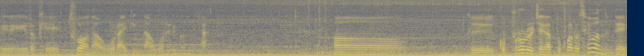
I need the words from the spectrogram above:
이- 이렇게 투어 나오고 라이딩 나오고 하는 겁니다. 어, 그 고프로를 제가 똑바로 세웠는데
